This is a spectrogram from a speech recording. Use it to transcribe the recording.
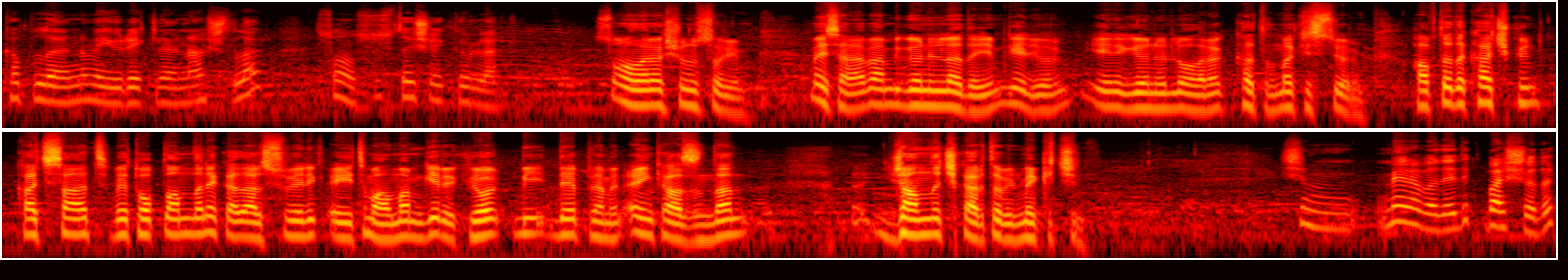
kapılarını ve yüreklerini açtılar. Sonsuz teşekkürler. Son olarak şunu sorayım. Mesela ben bir gönüllü adayım. Geliyorum yeni gönüllü olarak katılmak istiyorum. Haftada kaç gün, kaç saat ve toplamda ne kadar sürelik eğitim almam gerekiyor bir depremin enkazından canlı çıkartabilmek için? Şimdi merhaba dedik, başladık.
